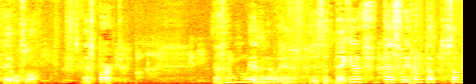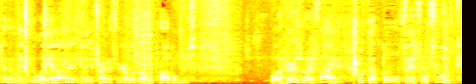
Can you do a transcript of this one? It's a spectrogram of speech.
table saw, and it sparked. And I said, wait a minute, wait a minute. Is the negative test lead hooked up to something and maybe laying on it? You know, you're trying to figure out what the hell the problem is. Well, here's what I find. Hooked up old faithful fluke.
